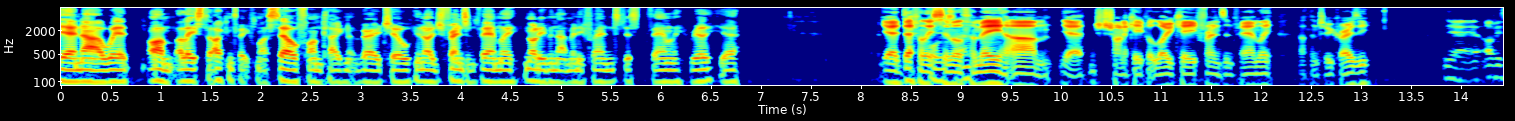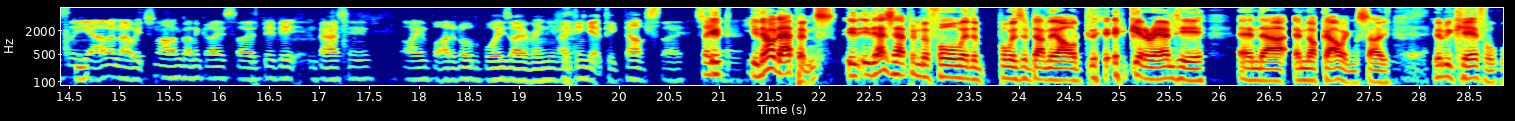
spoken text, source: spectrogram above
yeah, no, we're, I'm, at least I can speak for myself. I'm taking it very chill, you know, just friends and family. Not even that many friends, just family, really, yeah. Yeah, definitely All similar for me. Um, yeah, just trying to keep it low key, friends and family, nothing too crazy. Yeah, obviously, yeah, I don't know which night I'm gonna go, so it'd be a bit embarrassing I invited all the boys over and you know didn't get picked up. So So you, It, you know what happens? It, it has happened before where the boys have done the old get around here and uh, and not going. So you got to be careful.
